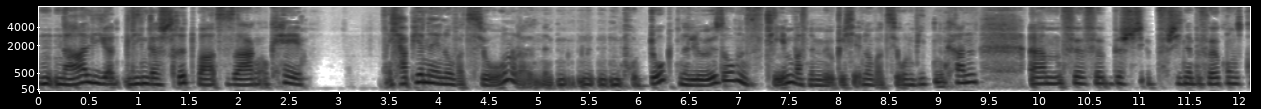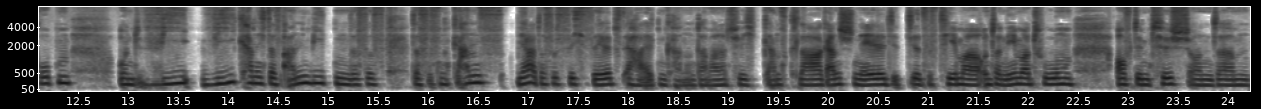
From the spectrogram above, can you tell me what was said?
ein naheliegender Schritt war zu sagen, okay, ich habe hier eine Innovation oder ein Produkt, eine Lösung, ein System, was eine mögliche Innovation bieten kann ähm, für, verschiedene Bevölkerungsgruppen. Und wie, wie kann ich das anbieten, dass es, dass es ein ganz, ja, dass es sich selbst erhalten kann. Und da war natürlich ganz klar, ganz schnell das Thema Unternehmertum auf dem Tisch. Und ähm,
